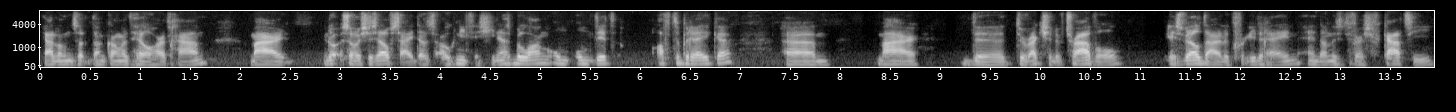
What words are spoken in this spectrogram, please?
ja, dan, dan kan het heel hard gaan. Maar zoals je zelf zei, dat is ook niet in China's belang om, om dit af te breken. Um, maar de direction of travel is wel duidelijk voor iedereen. En dan is diversificatie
